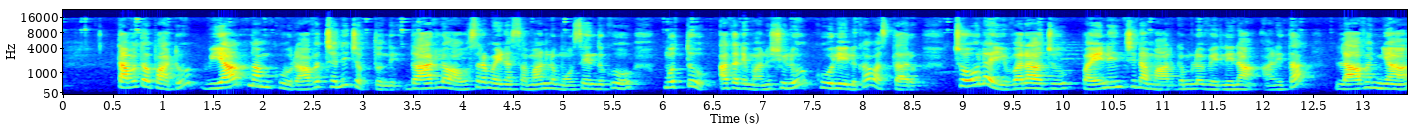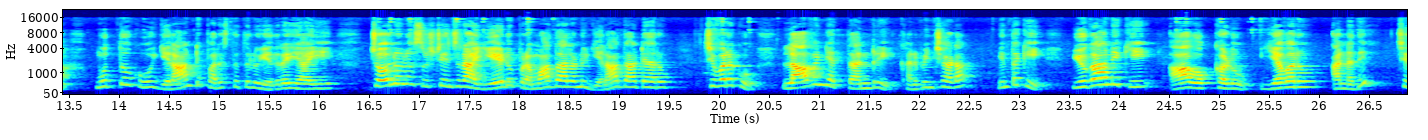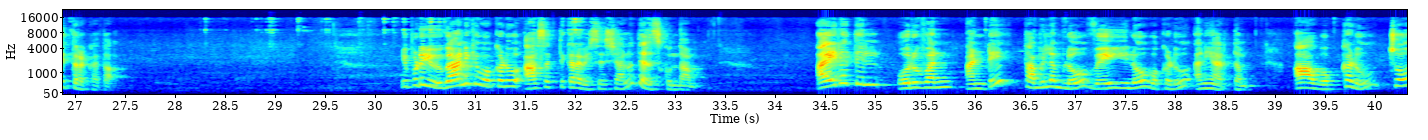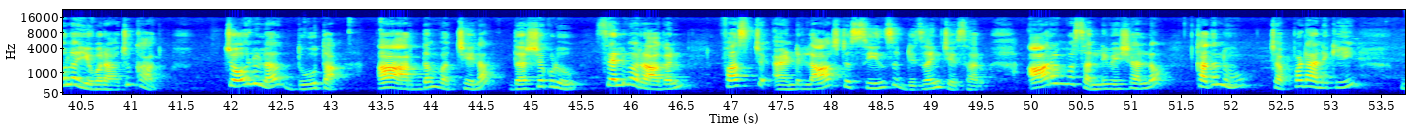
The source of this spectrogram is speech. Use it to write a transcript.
తమతో పాటు వియత్నాంకు రావచ్చని చెప్తుంది. దారిలో అవసరమైన సమాన్లు మోసేందుకు ముత్తు అతడి మనుషులు కూలీలుగా వస్తారు. చోళ యువరాజు పయనించిన మార్గంలో వెళ్ళిన అనిత లావణ్య ముత్తుకు ఎలాంటి పరిస్థితులు ఎదురయ్యాయి? చోళులు సృష్టించిన ఏడు ప్రమాదాలను ఎలా దాటారు? చివరకు లావణ్య తండ్రి కనిపించాడా? ఇంతకీ యుగానికి ఆ ఒక్కడు ఎవరు? అన్నది చిత్రకథ. ఇప్పుడు యుగానికి ఒకడు ఆసక్తికర విశేషాలు తెలుసుకుందాం. ఐరతిల్ ఒరువన్ అంటే తమిళంలో వేయిలో ఒకడు అని అర్థం. ఆ ఒక్కడు చోళ యువరాజు కాదు. చోళుల దూత. ఆ అర్థం వచ్చేలా దర్శకుడు Selvaraghavan first and last scenes design చేశారు. ఆరంభ సన్నివేశాల్లో కథను చెప్పడానికి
